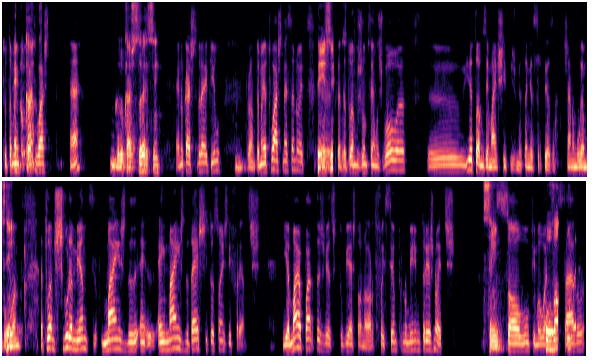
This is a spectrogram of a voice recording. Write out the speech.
Tu também É no Caixo. atuaste. Hã? No Castro Sodré, sim. É no Caixo de Sodré aquilo? Pronto, também atuaste nessa noite. Sim, Eh, sim, portanto, sim. atuamos juntos em Lisboa eh, e atuamos em mais sítios, meu, tenho a certeza. Já não me lembro Sim. onde. Atuamos seguramente mais de, em, em mais de 10 situações diferentes. E a maior parte das vezes que tu vieste ao Norte foi sempre no mínimo três noites. Sim. Só o último ano Houve passado. algumas,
